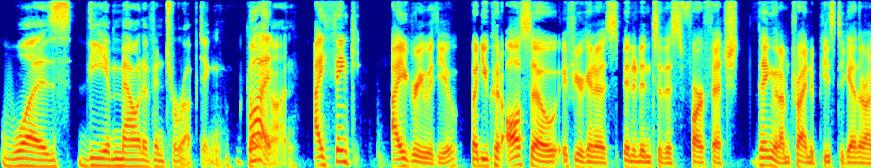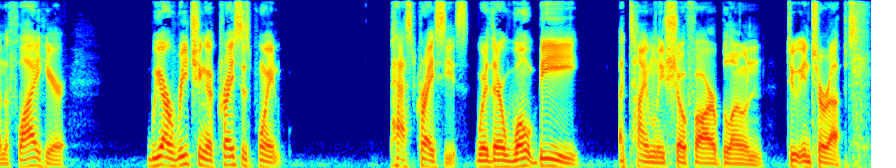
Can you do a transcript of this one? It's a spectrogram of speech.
was the amount of interrupting going but on. I think I agree with you. But you could also, if you're going to spin it into this far fetched thing that I'm trying to piece together on the fly here, we are reaching a crisis point past crises where there won't be a timely shofar blown to interrupt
